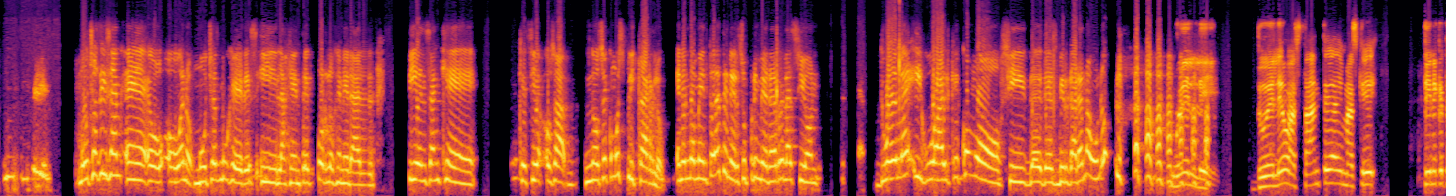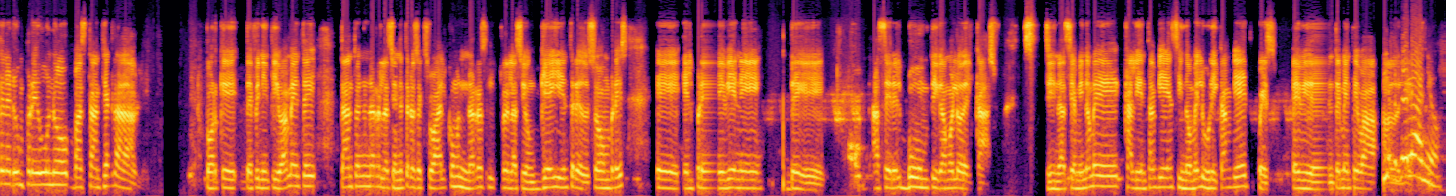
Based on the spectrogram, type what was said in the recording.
Muchos dicen, eh, o, bueno, muchas mujeres y la gente por lo general piensan que, que o sea, no sé cómo explicarlo. En el momento de tener su primera relación, duele igual que como si desvirgaran a uno. Duele, duele bastante, además que tiene que tener un pre uno bastante agradable porque definitivamente tanto en una relación heterosexual como en una relación gay entre dos hombres, eh, el pre viene de hacer el boom, digámoslo, del caso. Si, si, a mí no me calientan bien, si no me lubrican bien, pues evidentemente va a... Pierde el año.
